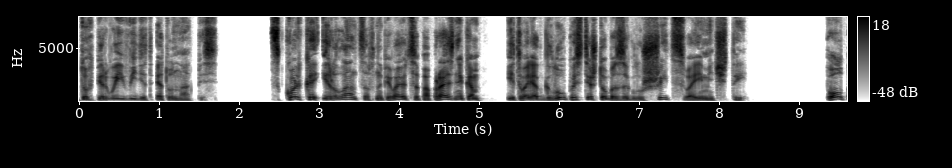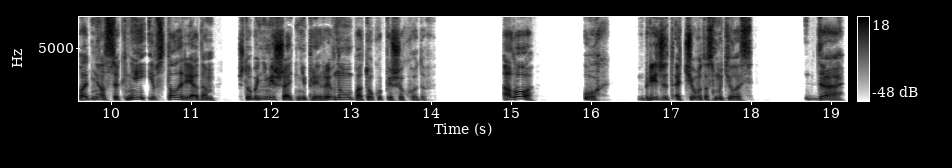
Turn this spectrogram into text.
кто впервые видит эту надпись. Сколько ирландцев напиваются по праздникам и творят глупости, чтобы заглушить свои мечты. Пол поднялся к ней и встал рядом, чтобы не мешать непрерывному потоку пешеходов. «Алло!» «Ох!» — Бриджит от чего то смутилась. «Да.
